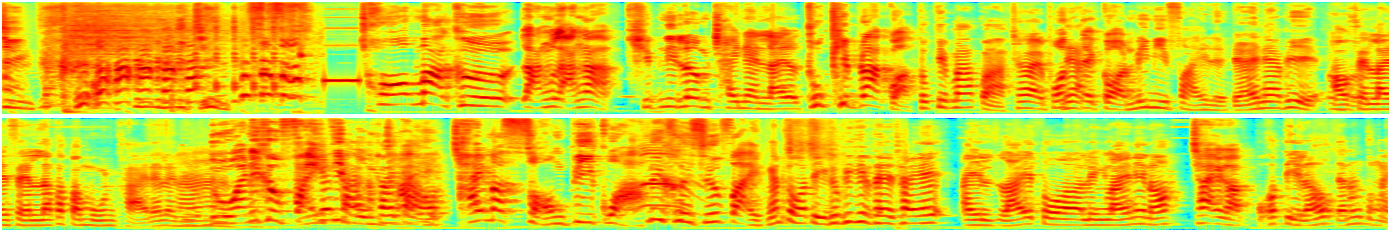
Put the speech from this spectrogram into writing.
จริงของฟรีมีจริงช อบมากคือหลังๆอะคลิปนี้เริ่มใช้แนนไลท์แล้วทุกคลิปมากกว่า ทุกคลิปมากกว่าใช่เพราะเนี่ยแต่ก่อนไม่มีไฟเลย เดี๋ยวไอ้เนี่ยพี่เอาเซ็นลายเซ็นแล้วก็ประมูลขายได้เลยพี่ ดูอันนี้คือไฟที่ผมไฟใช้ เก่า ใช้มา2ปีกว่า ไม่เคยซื้อไฟ งั้นปกติคือพี่คิวเทใช้ไอ้ไลท์ตัวลิงไลท์นี่เนาะใช่ครับ ปกติแล้วจะนั่งตรงไหน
